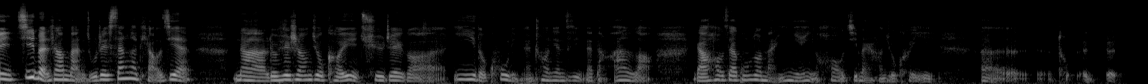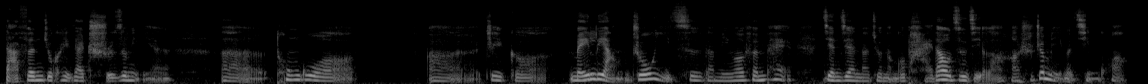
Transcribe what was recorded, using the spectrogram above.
以基本上满足这三个条件，那留学生就可以去这个 EE 的库里面创建自己的档案了，然后在工作满一年以后，基本上就可以呃呃打分，就可以在池子里面。呃，通过呃这个每两周一次的名额分配，渐渐的就能够排到自己了哈，是这么一个情况。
